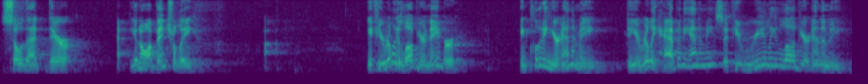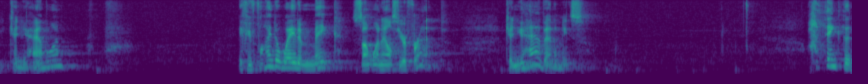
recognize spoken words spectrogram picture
So that there, you know, eventually, if you really love your neighbor, including your enemy, do you really have any enemies? If you really love your enemy, can you have one? If you find a way to make someone else your friend, can you have enemies? I think that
